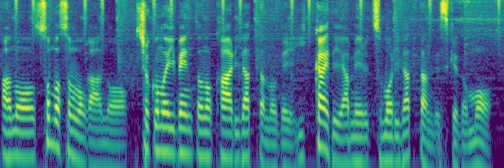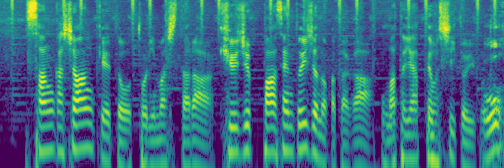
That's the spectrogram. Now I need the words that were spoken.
あのそもそもがあの食のイベントの代わりだったので1回でやめるつもりだったんですけども参加者アンケートを取りましたら90%以上の方がまたやってほしいというこ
